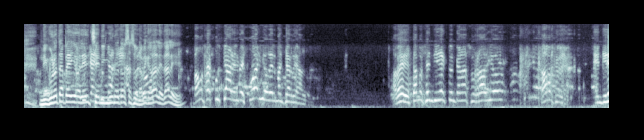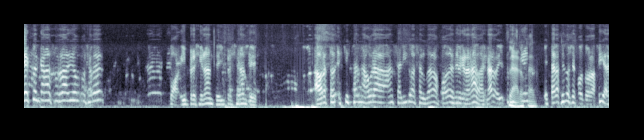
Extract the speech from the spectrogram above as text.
ninguno te ha pedido el Elche, escucha, ninguno te eh, Osasuna. Venga, dale, dale. Vamos a escuchar el vestuario del Mancha Real. A ver, estamos en directo en Canal Sur Radio. Vamos a ver. En directo en Canal Sur Radio, vamos a ver. Buah, impresionante, impresionante. Ahora es que están ahora han salido a saludar a los jugadores del Granada, claro. Ellos Claro, claro. Están haciéndose fotografías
